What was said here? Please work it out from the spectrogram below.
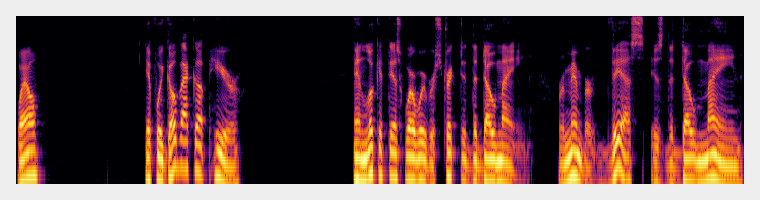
Well, if we go back up here and look at this where we restricted the domain, remember this is the domain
